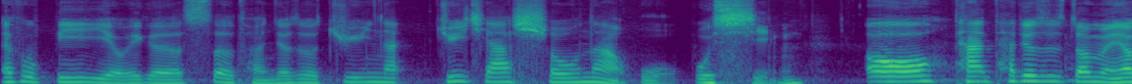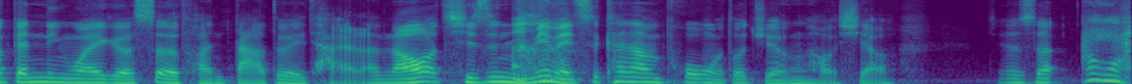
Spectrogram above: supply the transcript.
FB 有一个社团叫做居纳居家收纳我不行哦，他他就是专门要跟另外一个社团打对台了。然后其实里面每次看他们 po，我都觉得很好笑，就是说，哎呀，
